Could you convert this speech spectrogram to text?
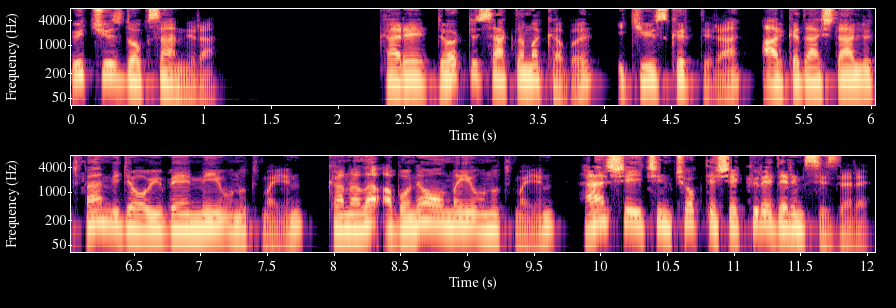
390 lira. Kare, dörtlü saklama kabı, 240 lira. Arkadaşlar lütfen videoyu beğenmeyi unutmayın, kanala abone olmayı unutmayın, her şey için çok teşekkür ederim sizlere.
